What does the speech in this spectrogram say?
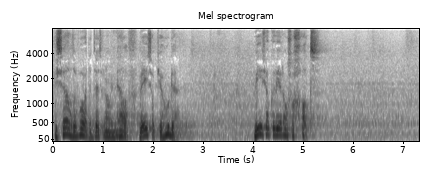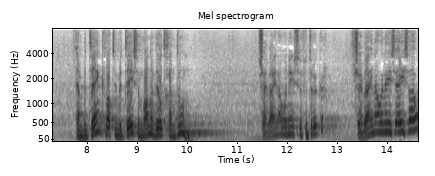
Diezelfde woorden, Deuteronomium 11. Wees op je hoede. Wie is ook alweer onze God? En bedenk wat u met deze mannen wilt gaan doen. Zijn wij nou ineens de verdrukker? Zijn wij nou ineens Esau?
